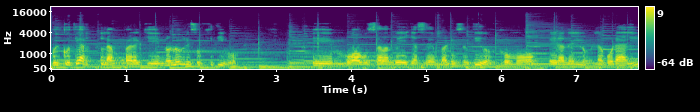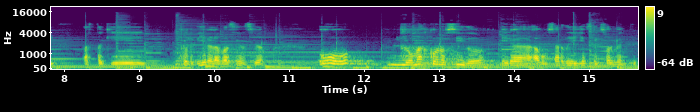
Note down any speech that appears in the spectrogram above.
boicotearla para que no logre su objetivo. Em, o abusaban de ellas en varios sentidos, como eran en lo laboral hasta que perdiera la paciencia, o lo más conocido era abusar de ellas sexualmente.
